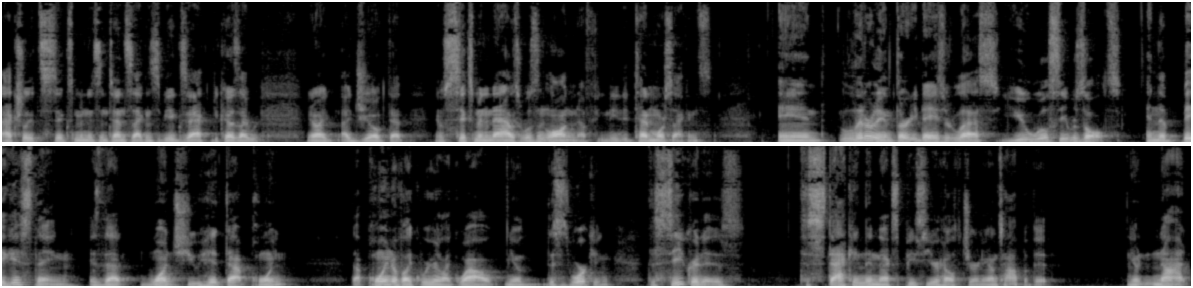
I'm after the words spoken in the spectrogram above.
actually, it's six minutes and 10 seconds to be exact because I, you know, I, I joked that, you know, six minute abs wasn't long enough. You needed 10 more seconds. And literally in 30 days or less, you will see results. And the biggest thing is that once you hit that point, that point of like where you're like, wow, you know, this is working. The secret is to stacking the next piece of your health journey on top of it. You know, not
